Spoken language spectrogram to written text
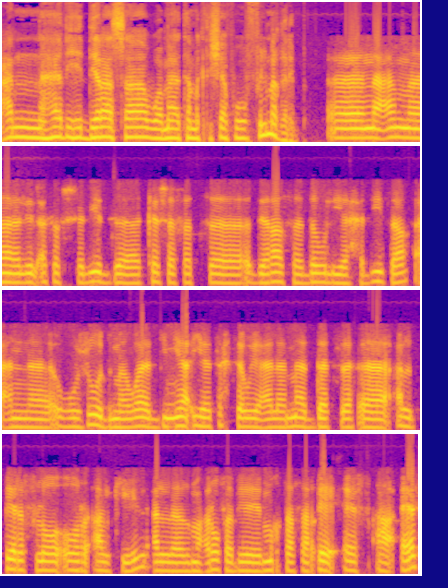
عن هذه الدراسة وما تم اكتشافه في المغرب؟ آه، نعم للأسف الشديد آه، كشفت آه، دراسة دولية حديثة عن وجود مواد كيميائية تحتوي على مادة البيرفلور الكيل المعروفة بمختصر PFAS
